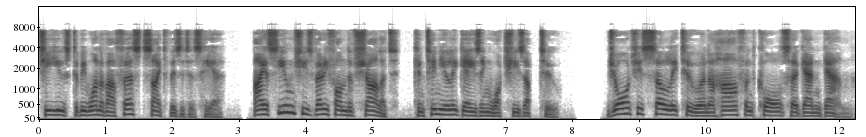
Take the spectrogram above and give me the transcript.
she used to be one of our first sight visitors here. I assume she's very fond of Charlotte, continually gazing what she's up to. George is solely two and a half and calls her Gan Gan.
